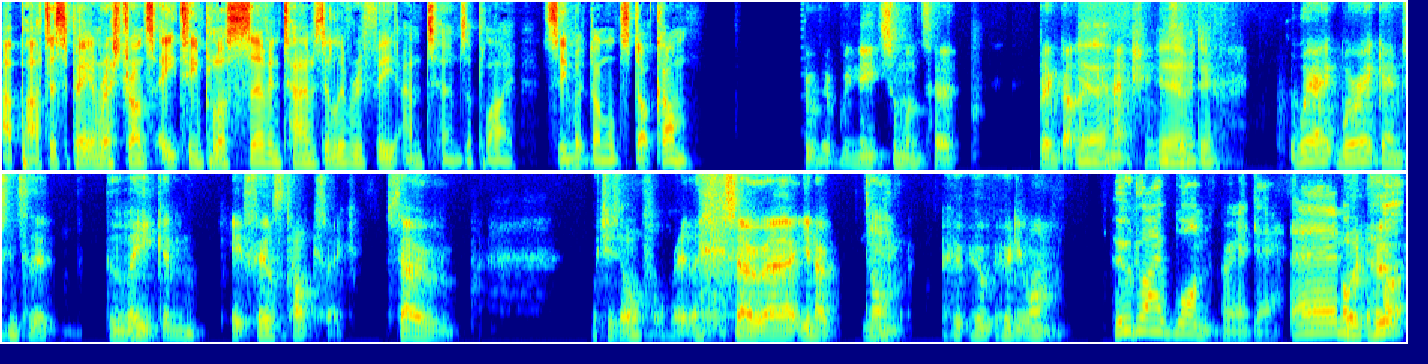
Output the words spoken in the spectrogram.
At participating restaurants, 18 plus serving times, delivery fee, and terms apply. See McDonald's.com. that We need someone to bring back that Yeah, connection. Yeah, So we do. we're eight, we're eight games into the, the Mm. league and it feels toxic. So, which is awful, really. So, uh, you know, Tom, who, who who do you want? Who do I want, Brady? Um, Oh, who-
